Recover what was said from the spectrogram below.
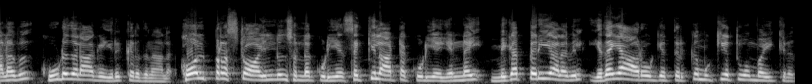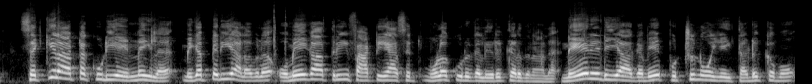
அளவு கூடுதலாக இருக்கிறதுனால கோல்பிரஸ்ட் ஆயில்னு சொல்லக்கூடிய செக்கில் ஆட்டக்கூடிய எண்ணெய் மிகப்பெரிய அளவில் இதய ஆரோக்கியத்திற்கு முக்கியத்துவம் வகிக்கிறது. செக்கில் ஆட்டக்கூடிய எண்ணெயில மிகப்பெரிய அளவில் ஒமேகா த்ரீ ஃபேட்டி ஆசிட் மூலக்கூறுகள் இருக்கிறதுனால நேரடியாகவே புற்றுநோயை தடுக்கவும்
